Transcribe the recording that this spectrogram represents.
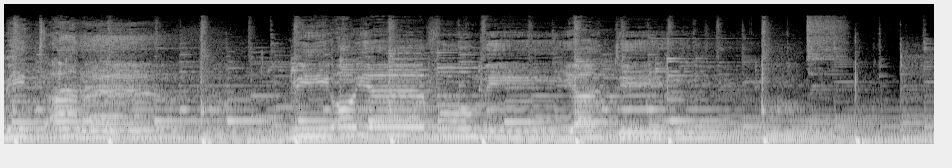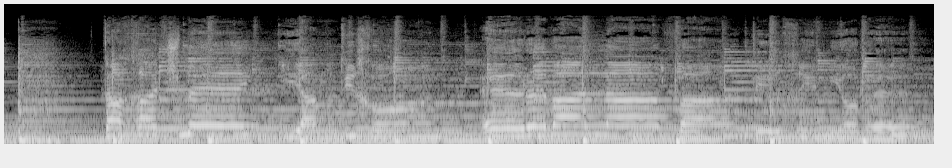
מתערב מי אויב ומי ידיד תחת שמי ים תיכון, ערב עלבה תלכים יורד.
